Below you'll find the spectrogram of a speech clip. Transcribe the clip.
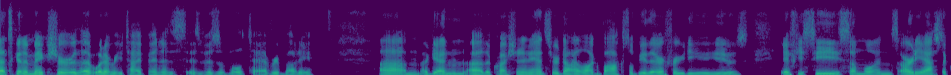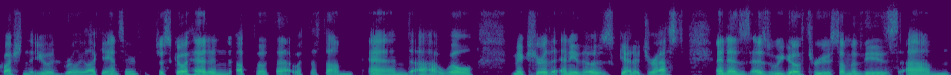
That's going to make sure that whatever you type in is, is visible to everybody. Um, again, uh, the question and answer dialog box will be there for you to use. If you see someone's already asked a question that you would really like answered, just go ahead and upvote that with the thumb, and uh, we'll make sure that any of those get addressed. And as, as we go through some of these um,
